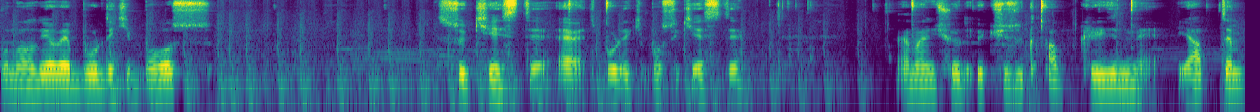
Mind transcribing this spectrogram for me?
bunu alıyor ve buradaki boss su kesti. Evet buradaki boss'u kesti. Hemen şöyle 300'lük upgrade'ini yaptım.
